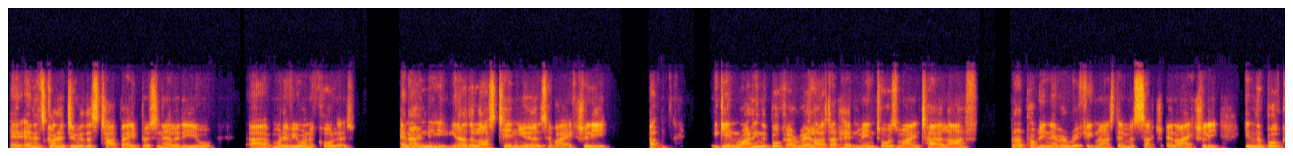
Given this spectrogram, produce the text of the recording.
And, and, it's got to do with this type A personality or uh, whatever you want to call it. And only, you know, the last 10 years have I actually, uh, again, writing the book, I realized I'd had mentors my entire life, but I'd probably never recognized them as such. And I actually, in the book,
